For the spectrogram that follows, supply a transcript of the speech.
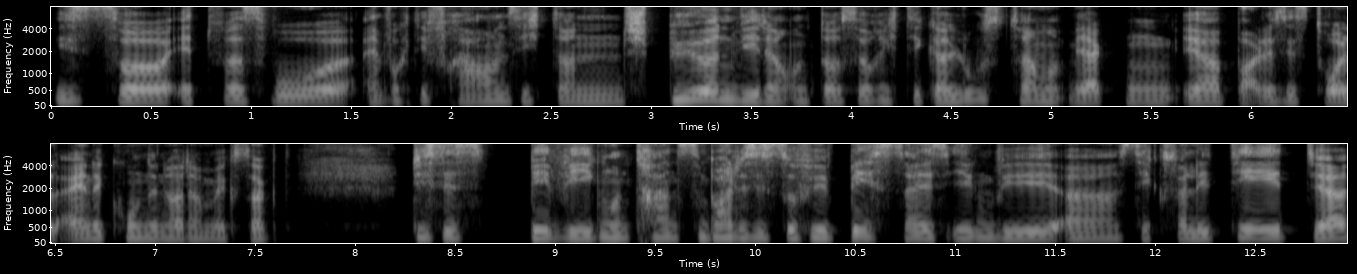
ist so etwas, wo einfach die Frauen sich dann spüren wieder und da so richtiger Lust haben und merken, ja, boah, das ist toll. Eine Kundin hat einmal gesagt, dieses Bewegen und Tanzen, boah, das ist so viel besser als irgendwie äh, Sexualität, ja.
